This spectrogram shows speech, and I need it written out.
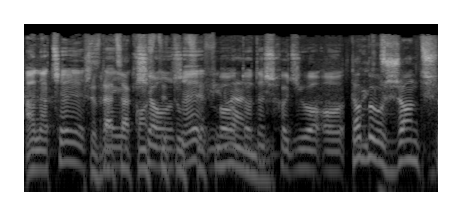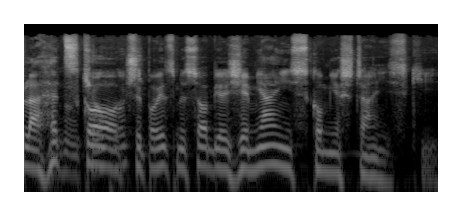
A na czele Przywraca staje książę, konstytucję bo to Finlandii. też chodziło o... To był rząd szlachecko, Ciągłość. czy powiedzmy sobie ziemiańsko-mieszczański,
